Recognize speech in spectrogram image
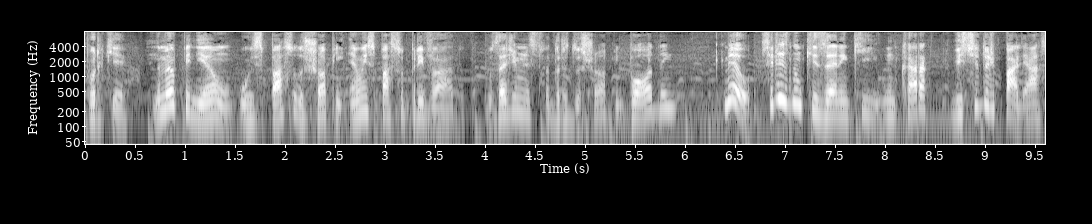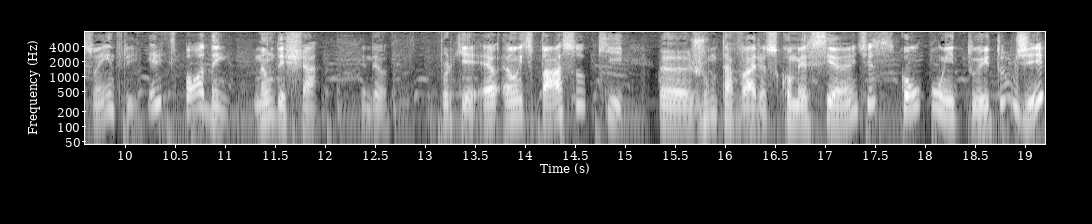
Por quê? Na minha opinião, o espaço do shopping é um espaço privado. Os administradores do shopping podem. Meu, se eles não quiserem que um cara vestido de palhaço entre, eles podem não deixar, entendeu? Porque é, é um espaço que ah, junta vários comerciantes com o intuito de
